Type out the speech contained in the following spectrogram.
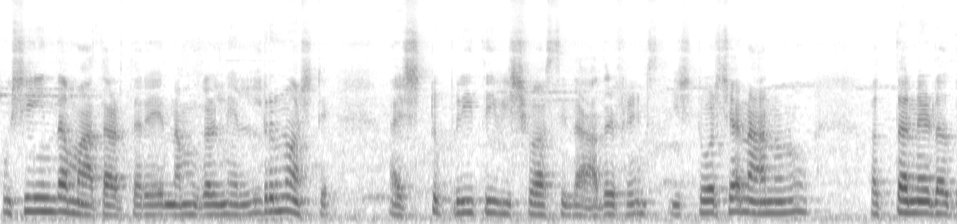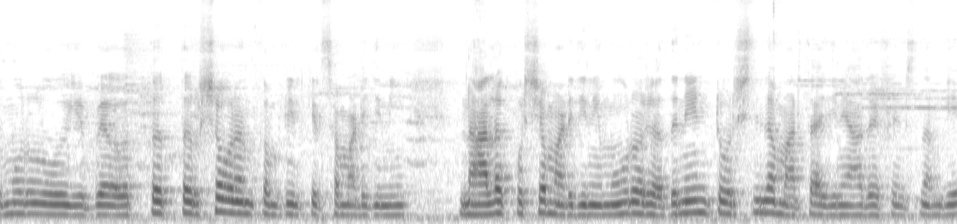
ಖುಷಿಯಿಂದ ಮಾತಾಡ್ತಾರೆ. ನಮ್ಗಳನ್ನೆಲ್ಲರೂ ಅಷ್ಟೇ. ಅಷ್ಟು ಪ್ರೀತಿ, ವಿಶ್ವಾಸದಿಂದ. ಆದರೆ ಫ್ರೆಂಡ್ಸ್ ಇಷ್ಟು ವರ್ಷ ನಾನು ಹತ್ತನ್ನೆರಡು, ಹದಿಮೂರು ಬೆ- ಹತ್ತು ಹತ್ತು ವರ್ಷ ಒಂದೊಂದು ಕಂಪ್ನೀಲಿ ಕೆಲಸ ಮಾಡಿದ್ದೀನಿ. ನಾಲ್ಕು ವರ್ಷ ಮಾಡಿದ್ದೀನಿ. ಮೂರು ವರ್ಷ, ಹದಿನೆಂಟು ವರ್ಷದಿಂದ ಮಾಡ್ತಾಯಿದ್ದೀನಿ ಆದರೆ ಫ್ರೆಂಡ್ಸ್ ನಮಗೆ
